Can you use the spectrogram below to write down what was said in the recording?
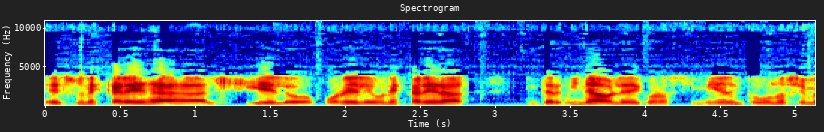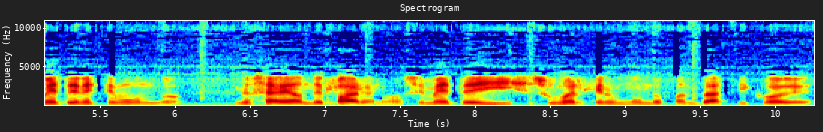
es una escalera al cielo, ponele, una escalera interminable de conocimiento. Uno se mete en este mundo y no sabe a dónde para, ¿no? Se mete y se sumerge en un mundo fantástico de,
